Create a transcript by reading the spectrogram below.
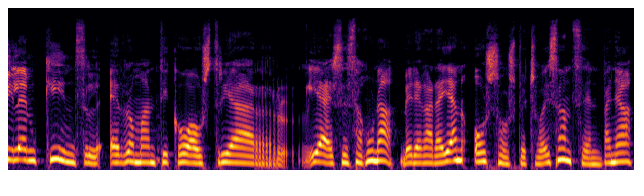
ben. Willem Kintzl erromantiko austriar ia ez ezaguna bere garaian oso ospetsua izan zen, baina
